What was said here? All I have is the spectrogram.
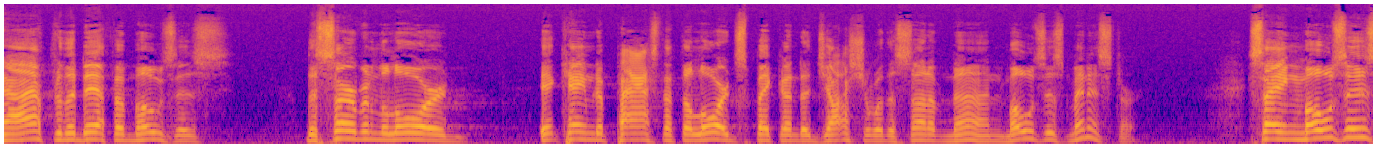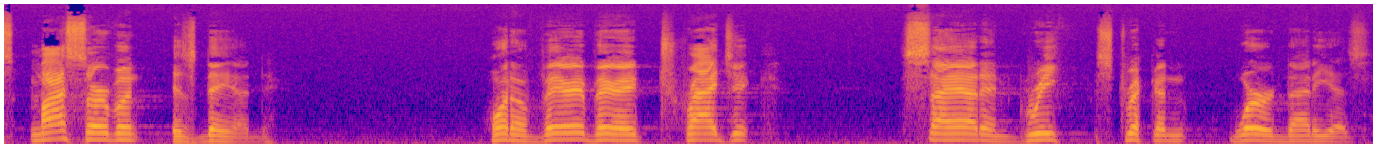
Now, after the death of Moses, the servant of the Lord, it came to pass that the Lord spake unto Joshua the son of Nun, Moses' minister, saying, Moses, my servant, is dead. What a very, very tragic, sad, and grief stricken word that is.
